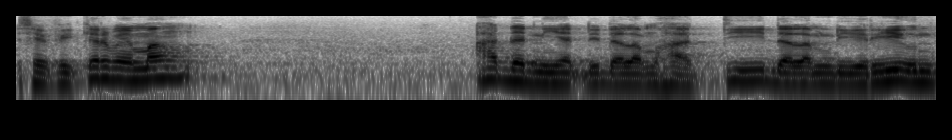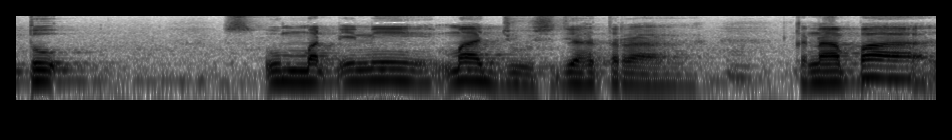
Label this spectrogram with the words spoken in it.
saya pikir memang ada niat di dalam hati, dalam diri untuk umat ini maju sejahtera. Kenapa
